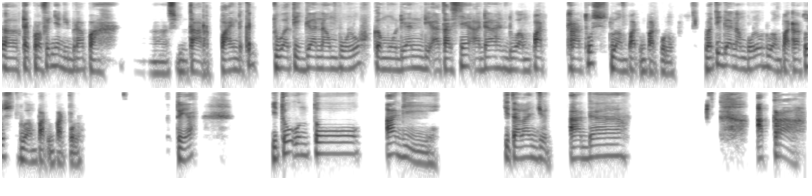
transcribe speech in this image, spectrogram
uh, take profitnya di berapa? Uh, sebentar, paling dekat 2360 kemudian di atasnya ada 2400 2440. 2360 2400 2440. Itu ya. Itu untuk Agi. Kita lanjut. Ada Akra.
